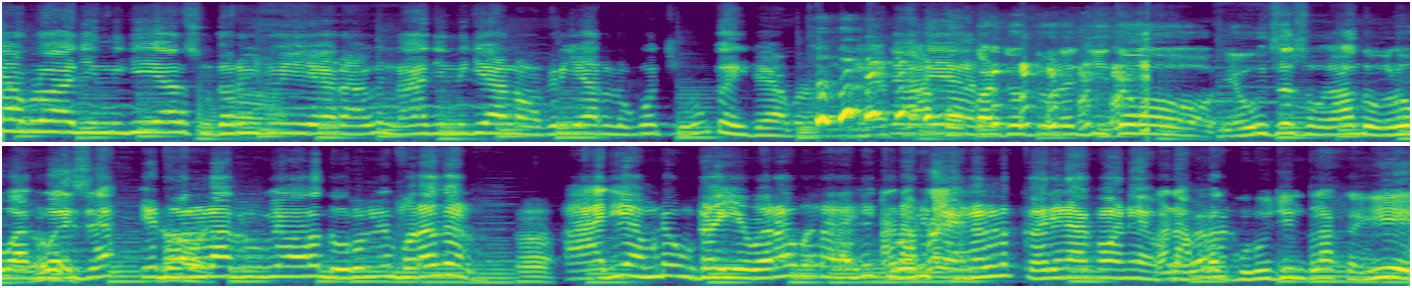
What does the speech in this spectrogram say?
આપણે આ જિંદગી યાર સુધરવી જોઈએ યાર. આવી ના જિંદગી આ નોકરી યાર લોકો શું કહી જાય આપણે? તો. એવું છે સોના દોરો વાત હોય છે? એ દોઢ લાખ રૂપિયા વાળો દોરો લઈને ભરા છે ને? હા. આજે અમને ઉઠાઈએ બરાબર? આજે કરી નાખવાની આપડે આપણે ગુરુજીને પેલા કહીએ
